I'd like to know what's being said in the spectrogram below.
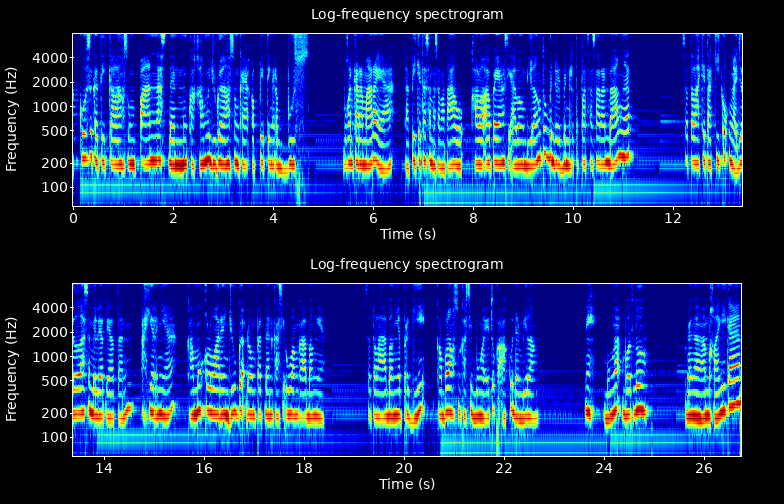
aku seketika langsung panas dan muka kamu juga langsung kayak kepiting rebus. Bukan karena marah ya, tapi kita sama-sama tahu kalau apa yang si abang bilang tuh bener-bener tepat sasaran banget. Setelah kita kikuk nggak jelas sambil lihat-lihatan, akhirnya kamu keluarin juga dompet dan kasih uang ke abangnya. Setelah abangnya pergi, kamu langsung kasih bunga itu ke aku dan bilang, Nih, bunga buat lu. Udah gak ngambek lagi kan?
